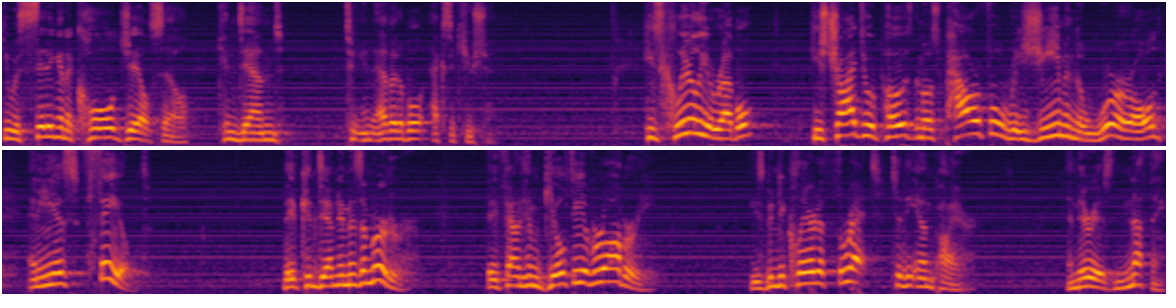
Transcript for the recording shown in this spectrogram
he was sitting in a cold jail cell, condemned to inevitable execution. He's clearly a rebel. He's tried to oppose the most powerful regime in the world, and he has failed. They've condemned him as a murderer. They've found him guilty of robbery. He's been declared a threat to the empire. And there is nothing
